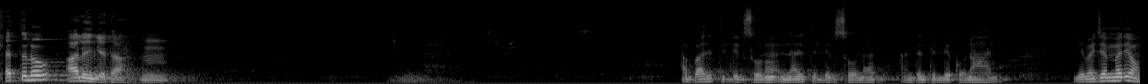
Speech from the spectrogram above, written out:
ቀጥሎ አለኝ ጌታ አባቴ ትልቅ ሰው ነው፣ እናቴ ትልቅ ሰው ናት፣ አንተን ትልቅ ሆነሃል። የመጀመሪያው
